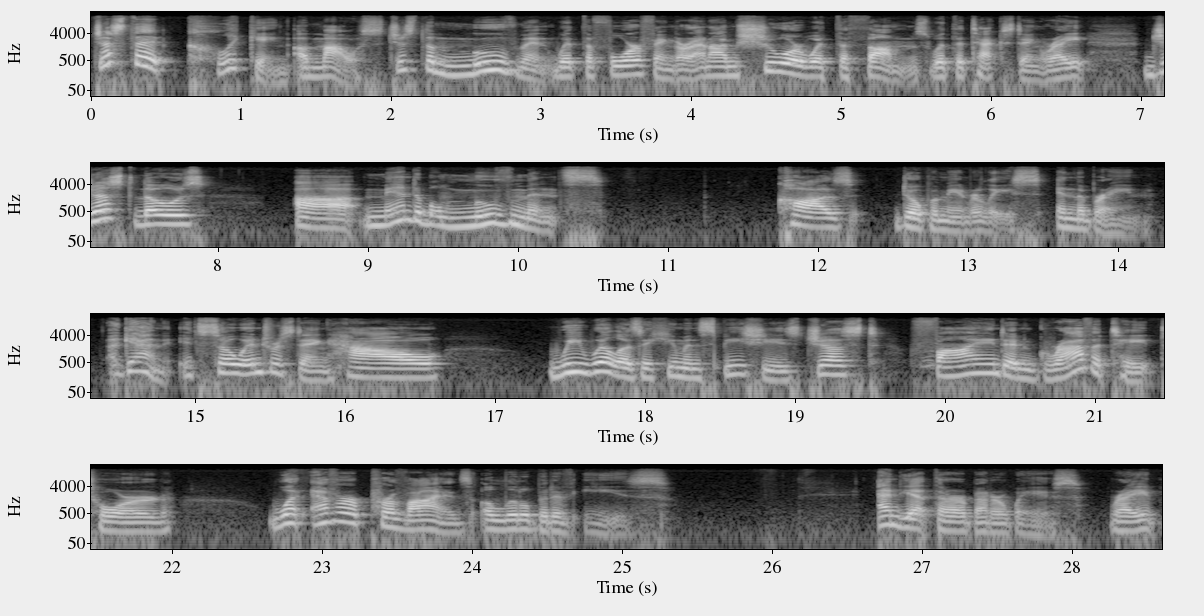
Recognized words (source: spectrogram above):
just that clicking a mouse, just the movement with the forefinger, and I'm sure with the thumbs, with the texting, right? Just those uh, mandible movements cause dopamine release in the brain. Again, it's so interesting how we will, as a human species, just find and gravitate toward whatever provides a little bit of ease. And yet, there are better ways, right?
